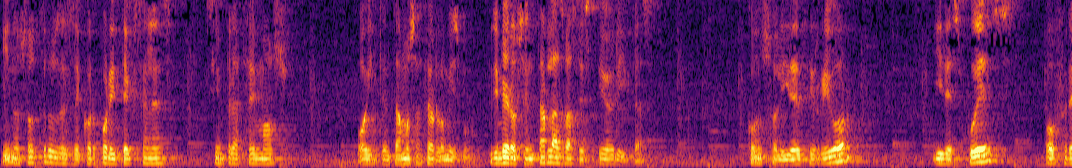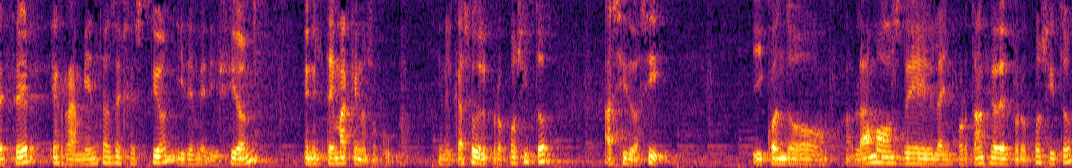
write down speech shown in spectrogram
y nosotros desde Corporate Excellence siempre hacemos o intentamos hacer lo mismo. Primero, sentar las bases teóricas con solidez y rigor y después ofrecer herramientas de gestión y de medición en el tema que nos ocupa. En el caso del propósito ha sido así. Y cuando hablamos de la importancia del propósito,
